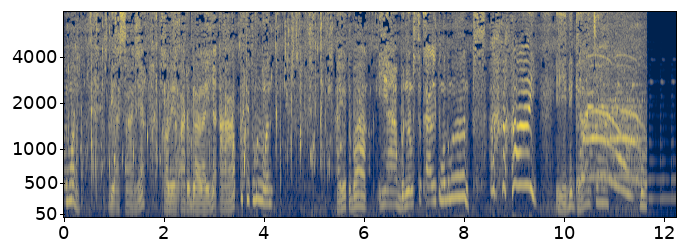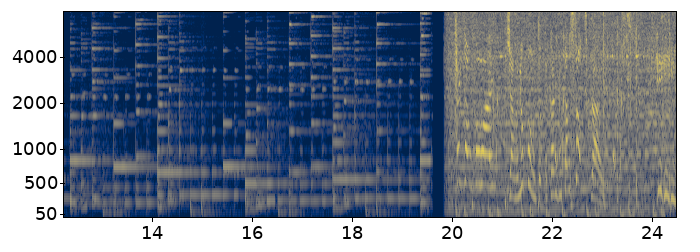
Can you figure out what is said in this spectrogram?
teman-teman. Biasanya kalau yang ada belalainya apa tuh teman-teman? Ayo tebak. Iya benar sekali teman-teman. Hai, ini gajah. Hai kawan-kawan, jangan lupa untuk tekan butang subscribe. Hehehe,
